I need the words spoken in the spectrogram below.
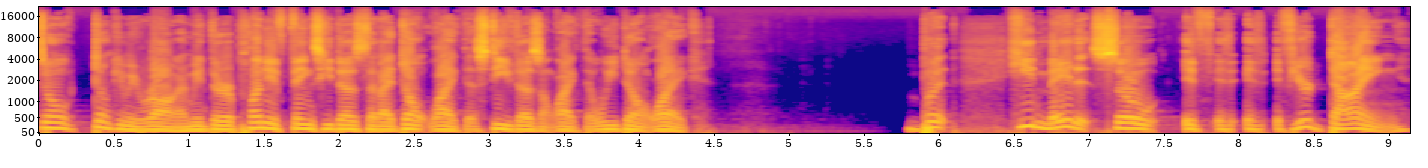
don't don't get me wrong. I mean, there are plenty of things he does that I don't like, that Steve doesn't like, that we don't like. But he made it so if if if you're dying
